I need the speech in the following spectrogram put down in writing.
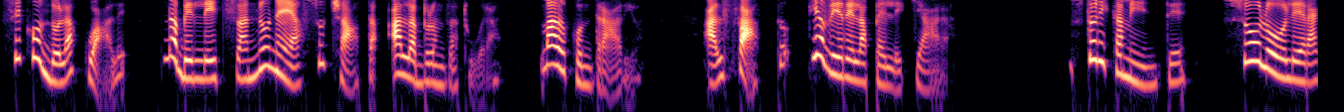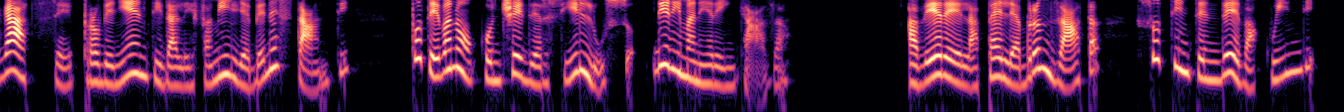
secondo la quale la bellezza non è associata all'abbronzatura, ma al contrario, al fatto di avere la pelle chiara. Storicamente, solo le ragazze provenienti dalle famiglie benestanti potevano concedersi il lusso di rimanere in casa. Avere la pelle abbronzata sottintendeva quindi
